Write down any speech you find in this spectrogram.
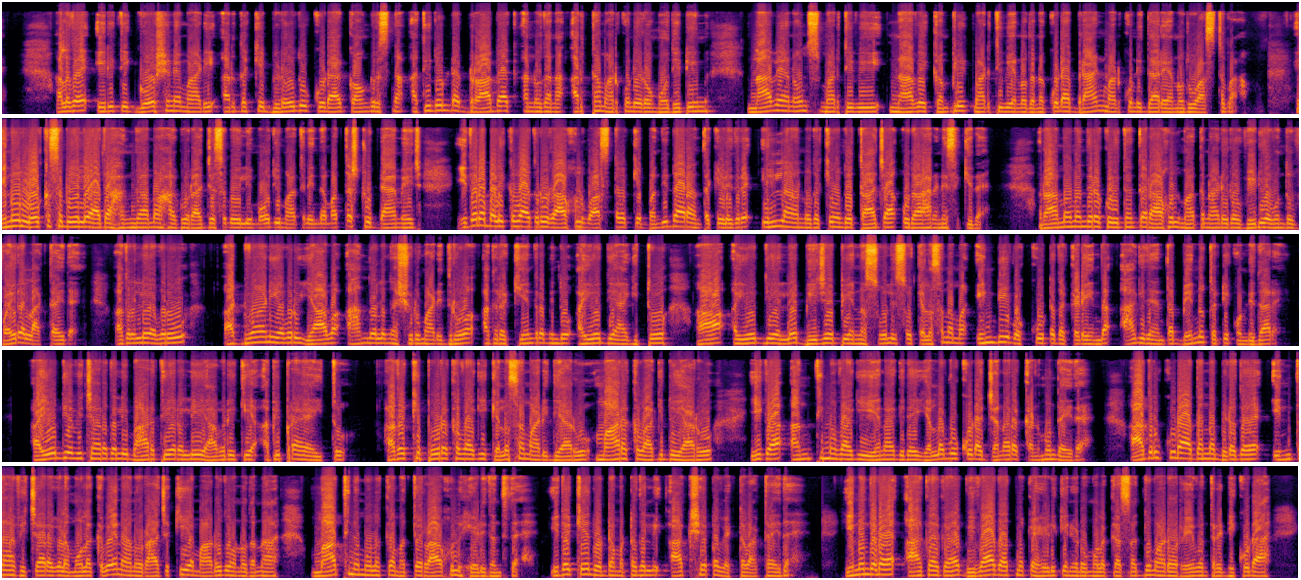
ಅಲ್ಲದೆ ಈ ರೀತಿ ಘೋಷಣೆ ಮಾಡಿ ಅರ್ಧಕ್ಕೆ ಬಿಡೋದು ಕೂಡ ಕಾಂಗ್ರೆಸ್ನ ಅತಿದೊಡ್ಡ ಡ್ರಾಬ್ಯಾಕ್ ಅನ್ನೋದನ್ನ ಅರ್ಥ ಮಾಡ್ಕೊಂಡಿರೋ ಮೋದಿ ಟೀಮ್ ನಾವೇ ಅನೌನ್ಸ್ ಮಾಡ್ತೀವಿ, ನಾವೇ ಕಂಪ್ಲೀಟ್ ಮಾಡ್ತೀವಿ ಅನ್ನೋದನ್ನ ಕೂಡ ಬ್ರ್ಯಾಂಡ್ ಮಾಡ್ಕೊಂಡಿದ್ದಾರೆ ಅನ್ನೋದು ವಾಸ್ತವ. ಇನ್ನು ಲೋಕಸಭೆಯಲ್ಲಿ ಆದ ಹಂಗಾಮ ಹಾಗೂ ರಾಜ್ಯಸಭೆಯಲ್ಲಿ ಮೋದಿ ಮಾತಿನಿಂದ ಮತ್ತಷ್ಟು ಡ್ಯಾಮೇಜ್. ಇದರ ಬಳಿಕವಾದರೂ ರಾಹುಲ್ ವಾಸ್ತವಕ್ಕೆ ಬಂದಿದ್ದಾರಾ ಅಂತ ಕೇಳಿದರೆ ಇಲ್ಲ ಅನ್ನೋದಕ್ಕೆ ಒಂದು ತಾಜಾ ಉದಾಹರಣೆ ಸಿಕ್ಕಿದೆ. ರಾಮ ಮಂದಿರ ಕುರಿತಂತೆ ರಾಹುಲ್ ಮಾತನಾಡಿರೋ ವಿಡಿಯೋ ಒಂದು ವೈರಲ್ ಆಗ್ತಾ ಇದೆ. ಅದರಲ್ಲಿ ಅವರು, ಅಡ್ವಾಣಿ ಅವರು ಯಾವ ಆಂದೋಲನ ಶುರು ಮಾಡಿದ್ರು, ಅದರ ಕೇಂದ್ರ ಬಿಂದು ಅಯೋಧ್ಯೆ ಆಗಿತ್ತು. ಆ ಅಯೋಧ್ಯೆಯಲ್ಲೇ ಬಿಜೆಪಿಯನ್ನು ಸೋಲಿಸುವ ಕೆಲಸ ನಮ್ಮ ಇಂಡಿ ಒಕ್ಕೂಟದ ಕಡೆಯಿಂದ ಆಗಿದೆ ಅಂತ ಬೆನ್ನು ತಟ್ಟಿಕೊಂಡಿದ್ದಾರೆ. ಅಯೋಧ್ಯೆ ವಿಚಾರದಲ್ಲಿ ಭಾರತೀಯರಲ್ಲಿ ಯಾವ ರೀತಿಯ ಅಭಿಪ್ರಾಯ ಇತ್ತು? ಅದಕ್ಕೆ ಪೂರಕವಾಗಿ ಕೆಲಸ ಮಾಡಿದ್ಯಾರು ಮಾರಕವಾಗಿದ್ದು ಯಾರು? ಈಗ ಅಂತಿಮವಾಗಿ ಏನಾಗಿದೆ? ಎಲ್ಲವೂ ಕೂಡ ಜನರ ಕಣ್ಮುಂದೆ ಇದೆ. ಆದ್ರೂ ಕೂಡ ಅದನ್ನ ಬಿಡದೆ ಇಂತಹ ವಿಚಾರಗಳ ಮೂಲಕವೇ ನಾನು ರಾಜಕೀಯ ಮಾಡೋದು ಅನ್ನೋದನ್ನ ಮಾತಿನ ಮೂಲಕ ಮತ್ತೆ ರಾಹುಲ್ ಹೇಳಿದಂತಿದೆ. ಇದಕ್ಕೆ ದೊಡ್ಡ ಮಟ್ಟದಲ್ಲಿ ಆಕ್ಷೇಪ ವ್ಯಕ್ತವಾಗ್ತಾ ಇದೆ. ಇನ್ನೊಂದೆಡೆ ಆಗಾಗ ವಿವಾದಾತ್ಮಕ ಹೇಳಿಕೆ ನೀಡುವ ಮೂಲಕ ಸದ್ದು ಮಾಡೋ ರೇವಂತ್ ರೆಡ್ಡಿ ಕೂಡ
